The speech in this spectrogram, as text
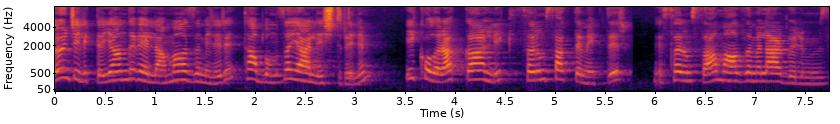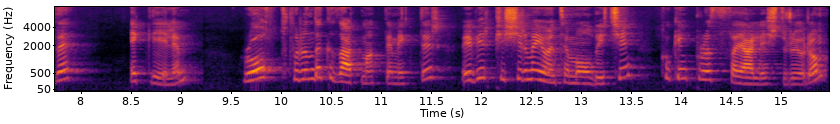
Öncelikle yanda verilen malzemeleri tablomuza yerleştirelim. İlk olarak garlic sarımsak demektir ve sarımsağı malzemeler bölümümüze ekleyelim. Roast fırında kızartmak demektir ve bir pişirme yöntemi olduğu için cooking process'a yerleştiriyorum.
